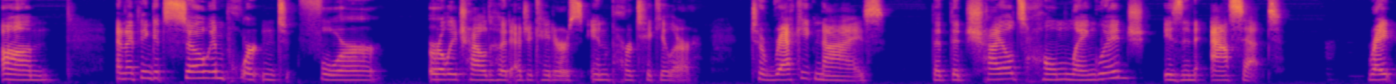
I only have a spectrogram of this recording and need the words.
Um, and I think it's so important for early childhood educators in particular to recognize that the child's home language is an asset, right?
